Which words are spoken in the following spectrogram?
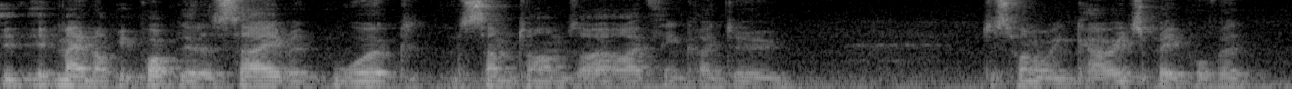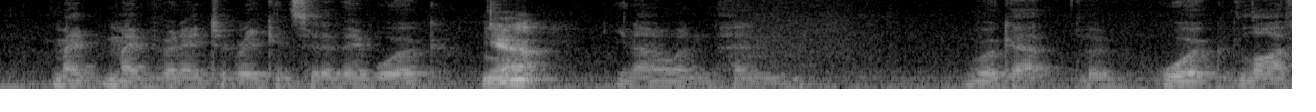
it, it may not be popular to say, but work, sometimes I, I think I do just want to encourage people that may, maybe they need to reconsider their work, Yeah. you know, and, and work out the work life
